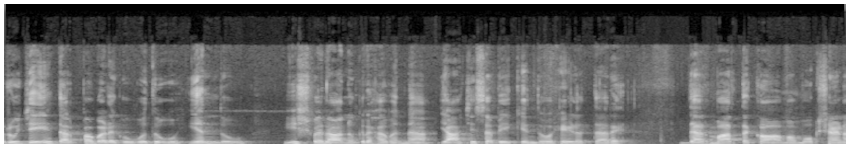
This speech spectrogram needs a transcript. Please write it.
ರುಜೆ ದರ್ಪಬಡಗುವುದು ಎಂದು ಈಶ್ವರಾನುಗ್ರಹವನ್ನು ಯಾಚಿಸಬೇಕೆಂದು ಹೇಳುತ್ತಾರೆ. ಧರ್ಮಾರ್ಥ ಕಾಮ ಮೋಕ್ಷಣ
